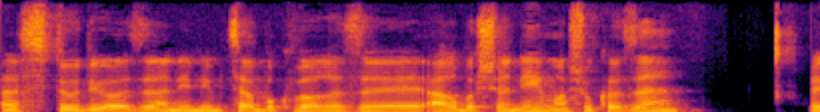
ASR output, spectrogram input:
והסטודיו הזה אני נמצא בו כבר איזה ארבע שנים, משהו כזה. Uh,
